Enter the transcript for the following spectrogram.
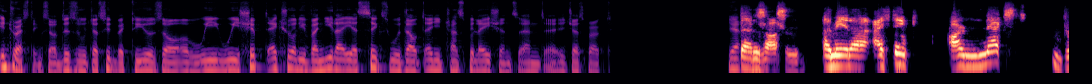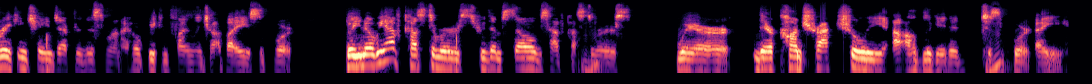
interesting. So this is just feedback to you. So we we shipped actually vanilla ES6 without any transpilations, and uh, it just worked. Yeah, that is awesome. I mean, uh, I think our next breaking change after this one, I hope we can finally drop IE support. But you know, we have customers who themselves have customers mm-hmm. where they're contractually obligated to mm-hmm. support IE.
